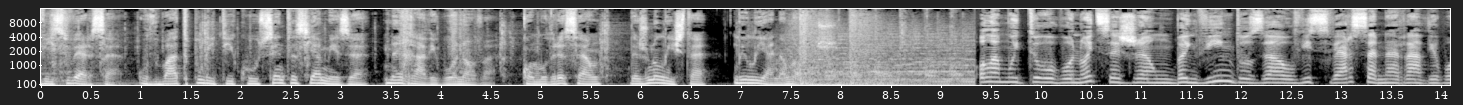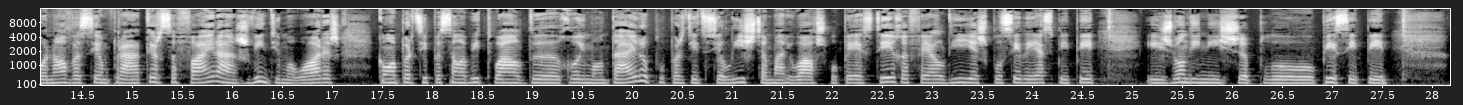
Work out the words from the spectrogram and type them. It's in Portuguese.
Vice-versa, o debate político senta-se à mesa na Rádio Boa Nova, com moderação da jornalista Liliana Lopes. Olá, muito boa noite, sejam bem-vindos ao Vice-Versa na Rádio Boa Nova, sempre à terça-feira, às 21 horas, com a participação habitual de Rui Monteiro, pelo Partido Socialista, Mário Alves, pelo PST, Rafael Dias, pelo CDS-PP e João Diniz, pelo PCP.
